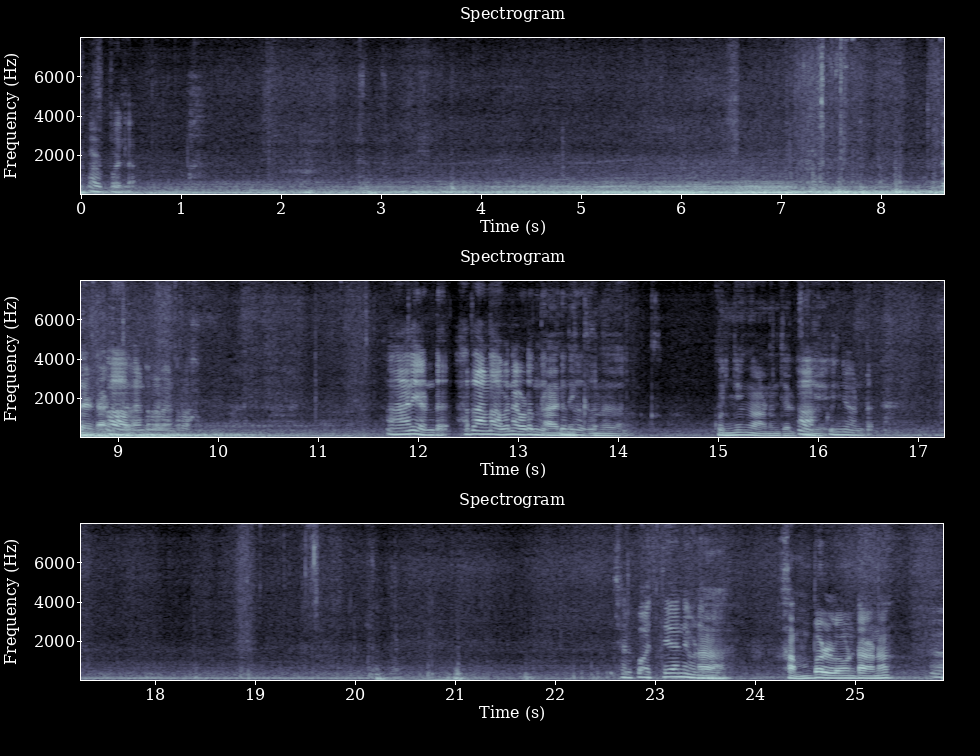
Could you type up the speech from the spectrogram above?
കുഴപ്പമില്ല. ആ വേണ്ട വേണ്ട. ആനയുണ്ട്. അതാണ് അവൻ അവിടെ നിൽക്കുന്നത്. കുഞ്ഞും കാണും ആ ചിലപ്പോൾ കുഞ്ഞുണ്ട്. ചിലപ്പോ ഒറ്റയാനെ ഇവിടെ. ഹമ്പുള്ളതുകൊണ്ടാണ്. ആ.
